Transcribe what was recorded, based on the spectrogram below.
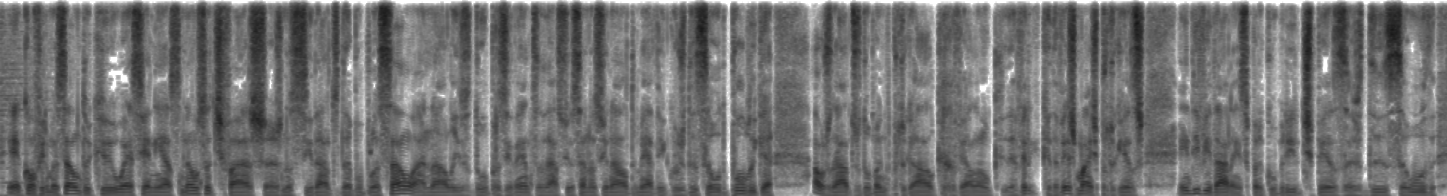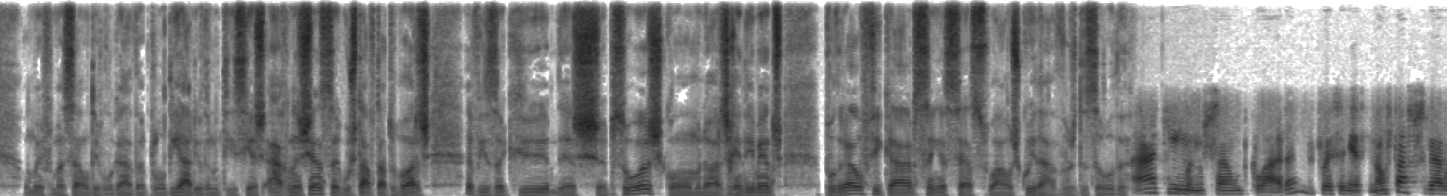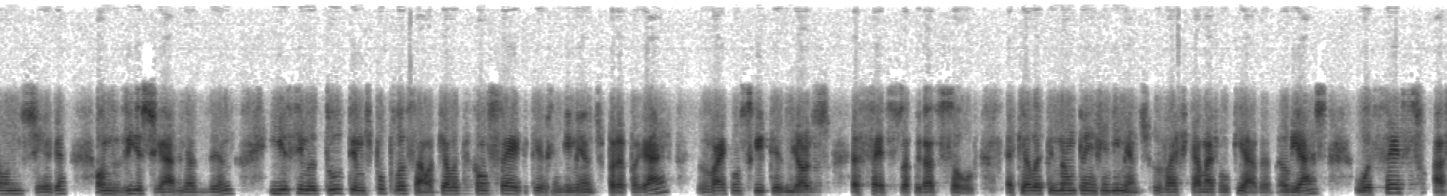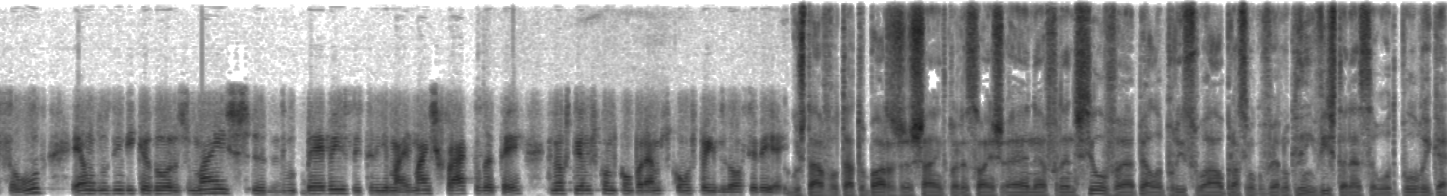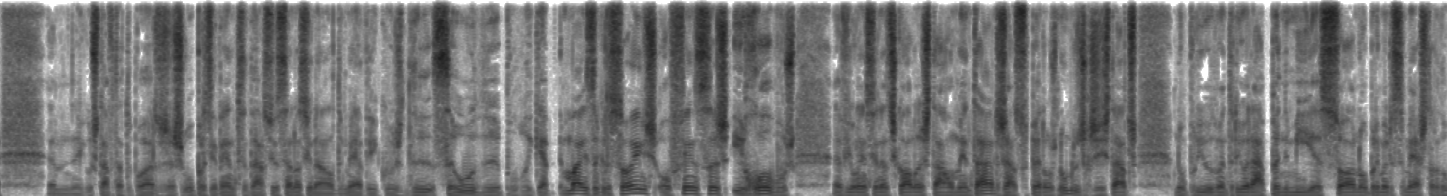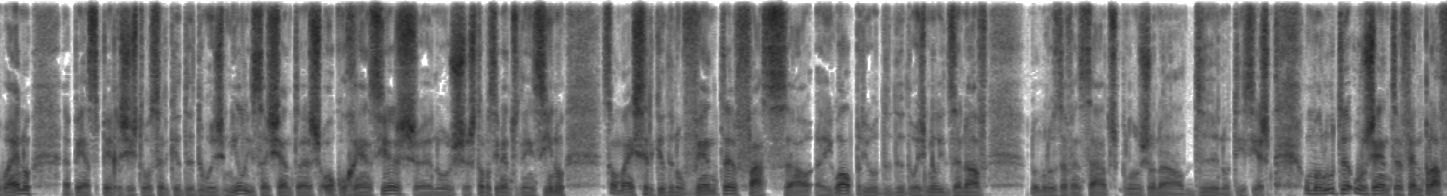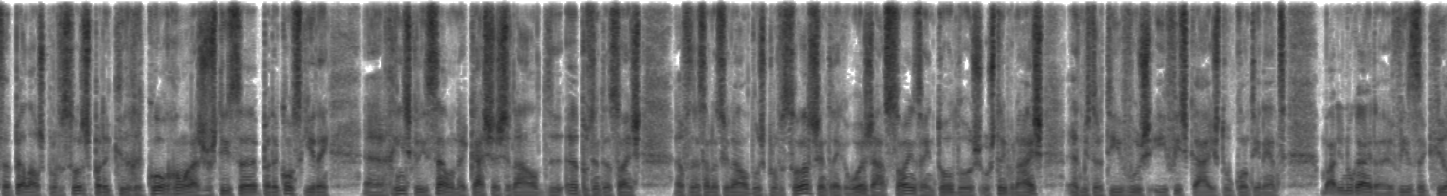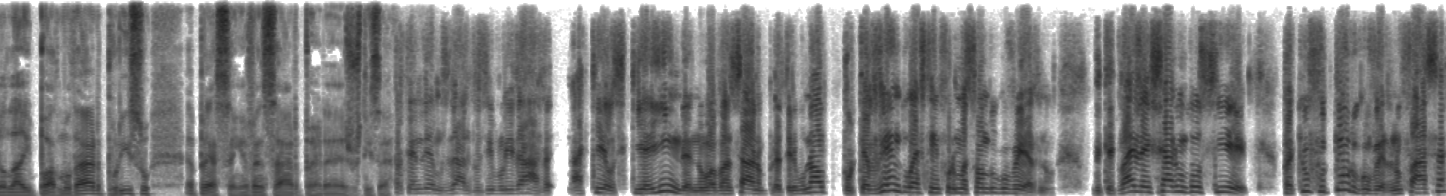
É a confirmação de que o SNS não satisfaz as necessidades da população. A análise do presidente da Associação Nacional de Médicos de Saúde Pública aos dados do Banco de Portugal que revelam que cada vez mais portugueses endividarem-se para cobrir despesas de saúde. Uma informação divulgada pelo Diário de Notícias. À Renascença, Gustavo Tato Borges avisa que as pessoas com menores rendimentos poderão ficar sem acesso aos cuidados de saúde. Há aqui uma noção clara de que o SNS não está a chegar onde chega, devia chegar, melhor dizendo, e acima de tudo temos população, aquela que consegue ter rendimentos para pagar, vai conseguir ter melhores acessos a cuidados de saúde. Aquela que não tem rendimentos vai ficar mais bloqueada. Aliás, o acesso à saúde é um dos indicadores mais eh, débeis e seria mais, mais fracos até que nós temos quando comparamos com os países da OCDE. Gustavo Tato Borges, em declarações a Ana Fernandes Silva, apela por isso ao próximo governo que invista na saúde pública. Hum, Gustavo Tato Borges, o presidente da Associação Nacional de Médicos de Saúde Pública. Mais agressões, ofensas e roubos. A violência nas escolas está a aumentar, já supera os números registados no período anterior à pandemia. Só no primeiro semestre do ano, a PSP registrou cerca de 2.600 ocorrências eh, nos estabelecimentos de ensino. São mais cerca de 90 face ao igual período de 2019, números avançados pelo Jornal de Notícias. Uma luta urgente. A FENPROF apela aos professores para que recorram à Justiça para conseguirem a reinscrição na Caixa Geral de Aposentações. A Federação Nacional dos Professores entrega hoje ações em todos os tribunais administrativos e fiscais do continente. Mário Nogueira avisa que a lei pode mudar, por isso apressem avançar para a Justiça. Pretendemos dar visibilidade àqueles que ainda não avançaram para tribunal, porque havendo esta informação do Governo de que vai deixar um dossiê para que o futuro Governo faça,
